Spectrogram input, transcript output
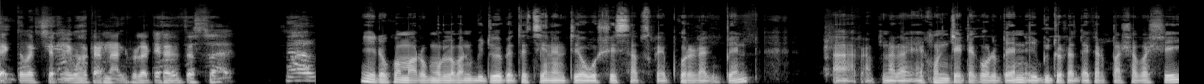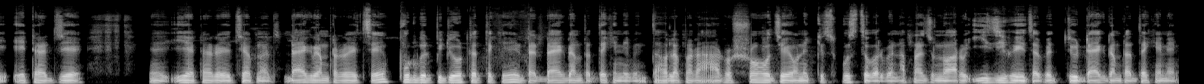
দেখতে পাচ্ছেন রেগুলেটর নাটগুলা ডিলা দিতেছে। এরকম আরও মূল্যবান ভিডিও পেতে চ্যানেলটি অবশ্যই সাবস্ক্রাইব করে রাখবেন। আর আপনারা এখন যেটা করবেন, এই ভিডিওটা দেখার পাশাপাশি এটার যে ইয়েটা রয়েছে, আপনার ডায়াগ্রামটা রয়েছে, পূর্বের ভিডিওটা থেকে এটা ডায়াগ্রামটা দেখে নেবেন। তাহলে আপনারা আরও সহজে অনেক কিছু বুঝতে পারবেন। আপনার জন্য আরও ইজি হয়ে যাবে। যদি ডায়াগ্রামটা দেখে নেন,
